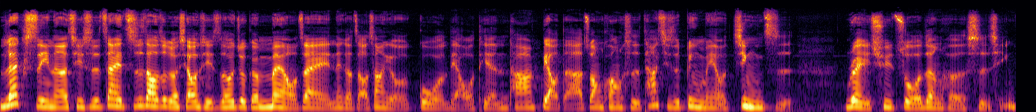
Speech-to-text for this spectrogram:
Lexi 呢，其实在知道这个消息之后，就跟 Mel 在那个早上有过聊天，他表达状况是他其实并没有禁止 Ray 去做任何事情。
